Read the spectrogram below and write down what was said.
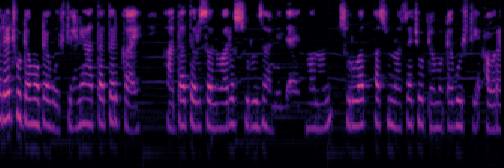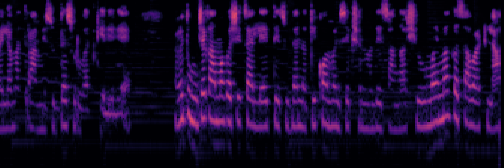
तर या छोट्या मोठ्या गोष्टी. आणि आता तर काय? आता तर सणवारच सुरू झालेले आहेत. म्हणून सुरुवातपासूनच या छोट्या मोठ्या गोष्टी आवरायला मात्र आम्ही सुद्धा सुरुवात केलेली आहे. आणि तुमचे कामं कशी चालले आहेत ते सुद्धा नक्की कॉमेंट सेक्शनमध्ये सांगा. शिवमहिमा कसा वाटला?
